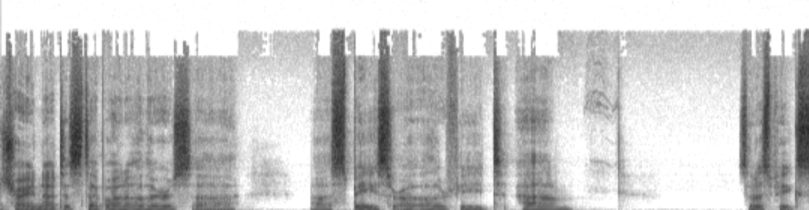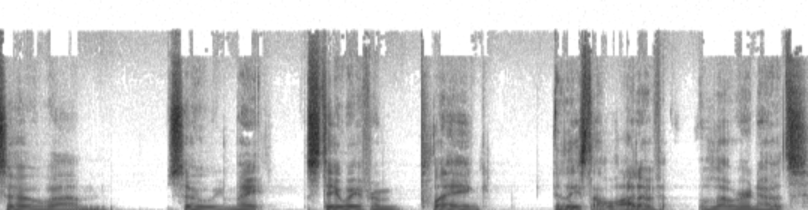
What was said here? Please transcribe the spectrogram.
trying not to step on others' uh, uh, space or other feet. Um, so to speak. So um, so we might stay away from playing at least a lot of lower notes,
